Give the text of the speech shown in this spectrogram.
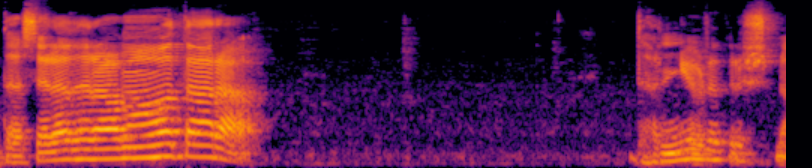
దశరథ రామావతార. ధన్యుడు కృష్ణ.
